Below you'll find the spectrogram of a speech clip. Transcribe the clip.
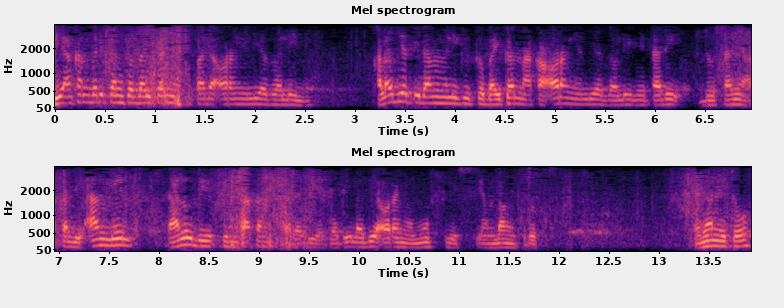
dia akan berikan kebaikannya kepada orang yang dia zalimi. Kalau dia tidak memiliki kebaikan, maka orang yang dia zalimi tadi dosanya akan diambil lalu ditimpakan kepada dia. Jadilah dia orang yang muflis, yang bangkrut. Dengan itu,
